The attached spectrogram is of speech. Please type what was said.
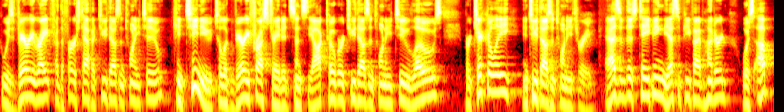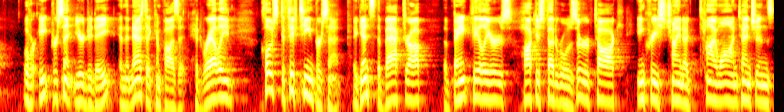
who was very right for the first half of 2022, continue to look very frustrated since the October 2022 lows, particularly in 2023. As of this taping, the S&P 500 was up over 8% year to date, and the NASDAQ composite had rallied close to 15% against the backdrop of bank failures, hawkish Federal Reserve talk, increased China-Taiwan tensions,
